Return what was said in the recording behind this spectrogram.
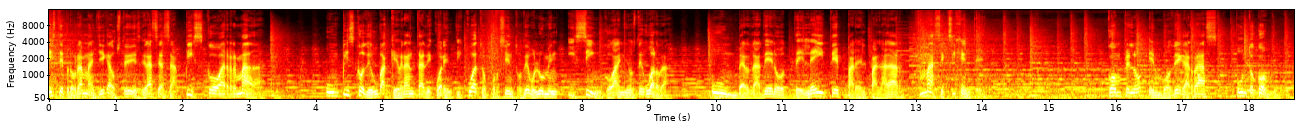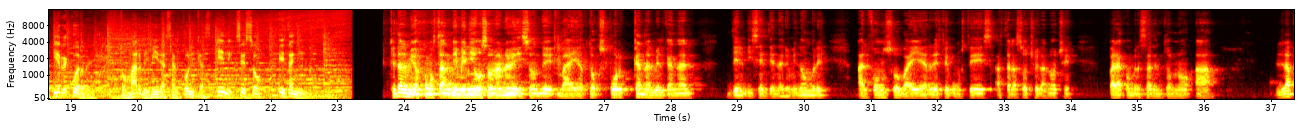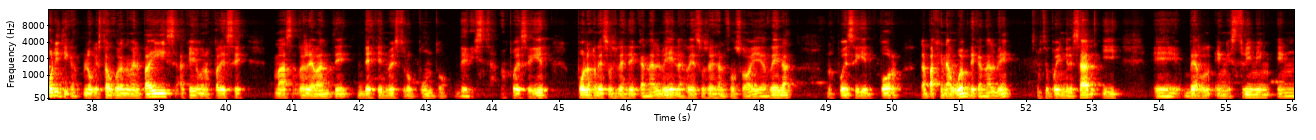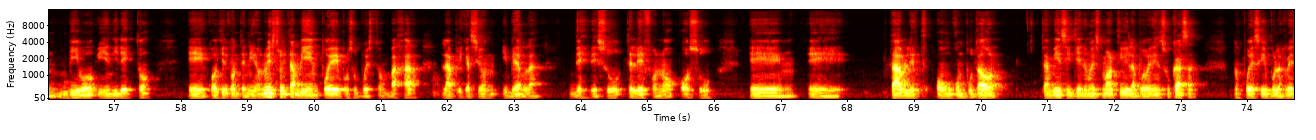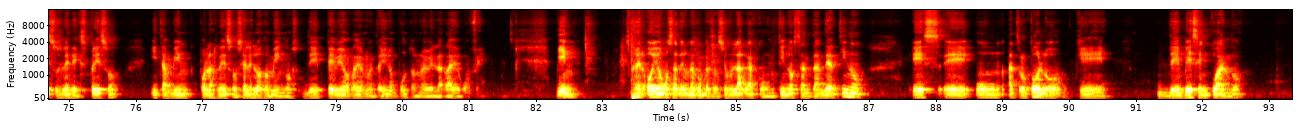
Este programa llega a ustedes gracias a Pisco Armada. Un pisco de uva quebranta de 44% de volumen y 5 años de guarda. Un verdadero deleite para el paladar más exigente. Cómprelo en bodegarras.com y recuerde, tomar bebidas alcohólicas en exceso es dañino. ¿Qué tal amigos? ¿Cómo están? Bienvenidos a una nueva edición de Bahía Talks por Canal B, el canal del Bicentenario. Mi nombre, Alfonso Bahía Estoy con ustedes hasta las 8 de la noche para conversar en torno a la política, lo que está ocurriendo en el país, aquello que nos parece más relevante desde nuestro punto de vista. Nos puede seguir por las redes sociales de Canal B, las redes sociales de Alfonso Bahía Herrera. Nos puede seguir por la página web de Canal B. Usted puede ingresar y eh, ver en streaming, en vivo y en directo eh, cualquier contenido nuestro y también puede, por supuesto, bajar la aplicación y verla desde su teléfono o su eh, tablet o un computador. También si tiene un Smart TV la puede ver en su casa. Nos puede seguir por las redes sociales de Expreso y también por las redes sociales los domingos de PBO Radio 91.9, la radio con fe. Bien, a ver, hoy vamos a tener una conversación larga con Tino Santander. Tino es eh, un antropólogo que de vez en cuando,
